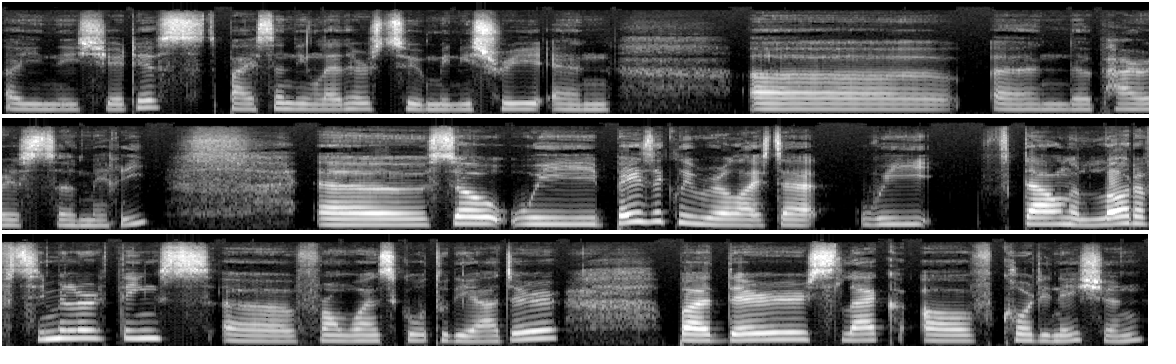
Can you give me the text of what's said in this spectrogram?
initiatives by sending letters to ministry and and the Paris mairie. so we basically realized that we down a lot of similar things uh, from one school to the other, but there's lack of coordination,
